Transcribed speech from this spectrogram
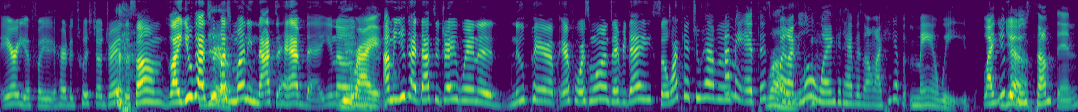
area for her to twist your dreads or something. Like you got too Yeah. much money not to have that, you know? Yeah. Right. I mean, you got Dr. Dre wearing a new pair of Air Force Ones every day, so why can't you have a? I mean, at this Right. point, like Lil Wayne could have his own, like he could man weave. Like you Yeah. can do something,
